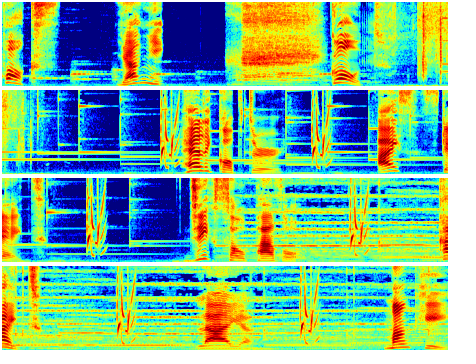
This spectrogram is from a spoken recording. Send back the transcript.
フォックスヤギ goat. Helicopter. Ice skate. Jigsaw puzzle. Kite. Lion. Monkey.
